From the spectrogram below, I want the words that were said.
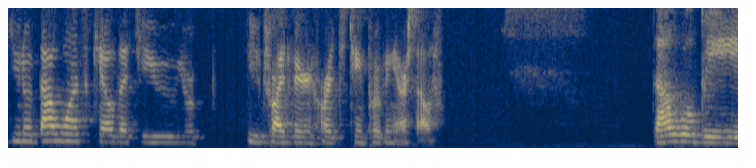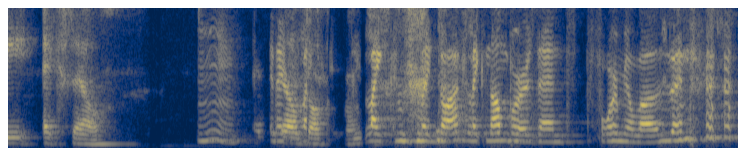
you know, that one skill that you you you tried very hard to improve in yourself? That will be Excel. Mm. like, like like doc, like numbers and formulas and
